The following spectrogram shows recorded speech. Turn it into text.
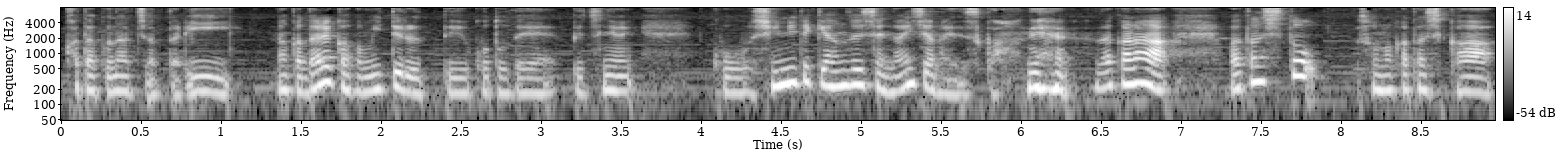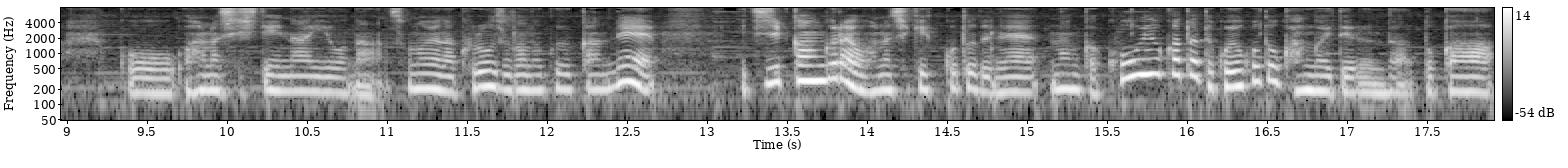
硬くなっちゃったりなんか誰かが見てるっていうことで別にこう心理的安全性ないじゃないですか。ね。だから私とその方しかこうお話ししていないようなそのようなクローズドの空間で1時間ぐらいお話聞くことでねなんかこういう方ってこういうことを考えてるんだとか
